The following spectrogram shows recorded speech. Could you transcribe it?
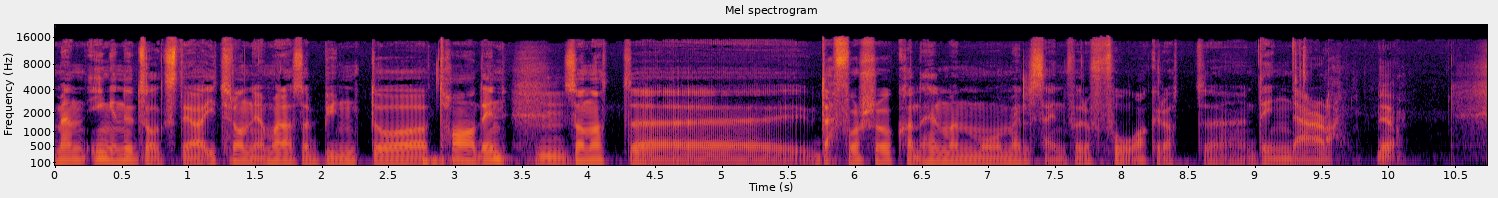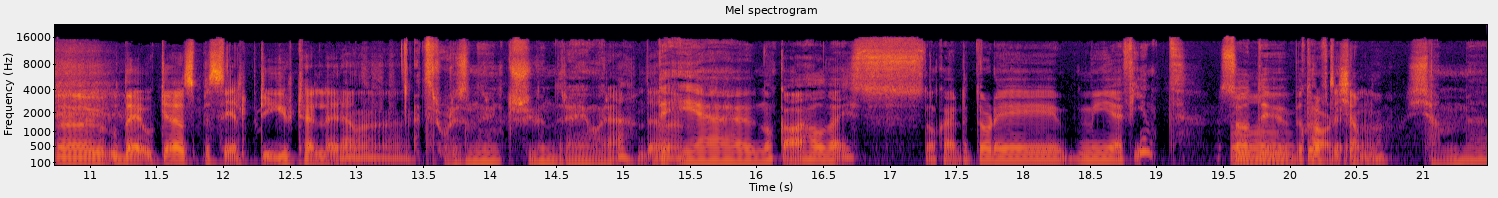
Men ingen utsalgssteder i Trondheim har altså begynt å ta det inn. Mm. Sånn at uh, Derfor så kan det hende man må melde seg inn for å få akkurat uh, den der, da. Eh, og det er jo ikke spesielt dyrt heller. er? Jeg tror det er sånn rundt 700 i året. Det Det er noe er halvveis, noe er litt dårlig, mye er fint. Så Og hvor ofte kommer det? Kommer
